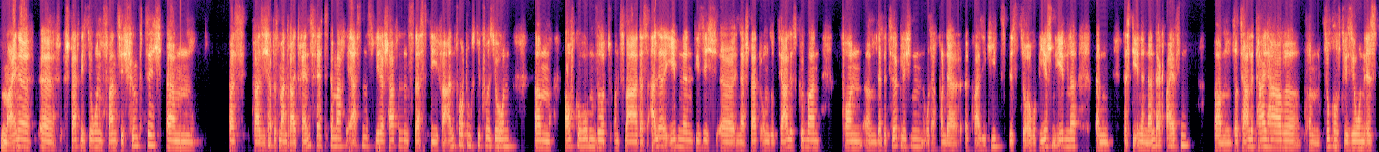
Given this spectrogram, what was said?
Meine äh, Stadtvision 2050, ähm, was quasi, ich habe das mal in drei Trends festgemacht. Erstens, wir schaffen es, dass die Verantwortungsdiffusion ähm, aufgehoben wird, und zwar, dass alle Ebenen, die sich äh, in der Stadt um Soziales kümmern, von ähm, der bezirklichen oder von der äh, quasi Kiez bis zur europäischen Ebene, ähm, dass die ineinander greifen. Ähm, soziale Teilhabe, ähm, Zukunftsvision ist,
